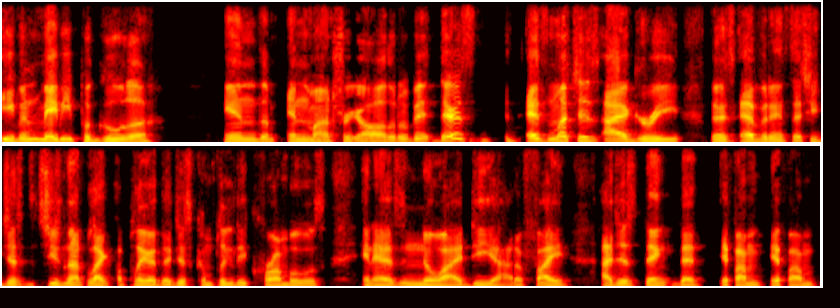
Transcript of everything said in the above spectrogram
even maybe Pegula in the in Montreal a little bit. There's as much as I agree, there's evidence that she just she's not like a player that just completely crumbles and has no idea how to fight. I just think that if I'm if I'm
